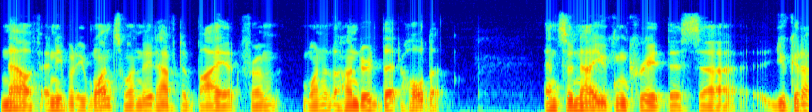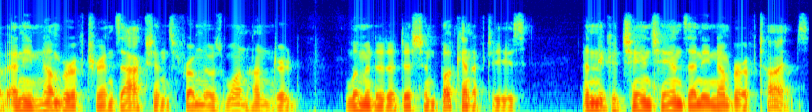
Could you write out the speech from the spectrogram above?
now if anybody wants one, they'd have to buy it from one of the hundred that hold it. And so now you can create this, uh, you could have any number of transactions from those 100 limited edition book NFTs, and they could change hands any number of times.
